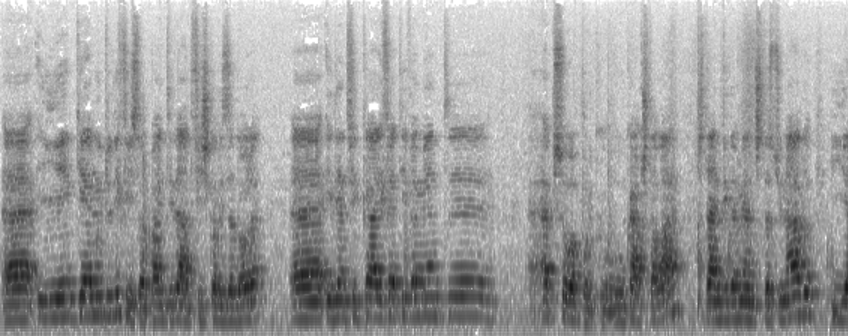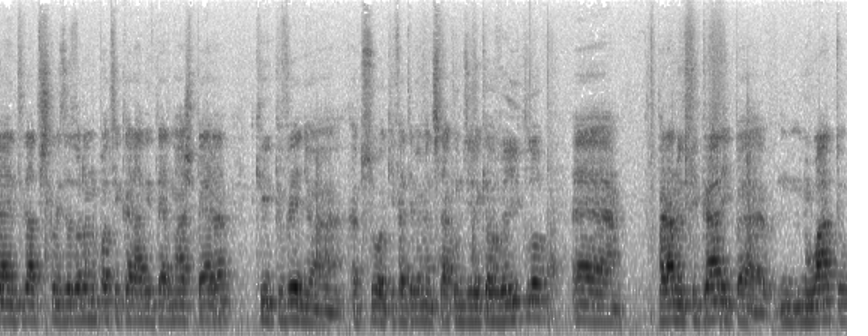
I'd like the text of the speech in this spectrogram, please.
eh, e em que é muito difícil para a entidade fiscalizadora eh, identificar efetivamente a pessoa, porque o carro está lá, está devidamente estacionado e a entidade fiscalizadora não pode ficar ad eterno à espera que, que venha a, a pessoa que efetivamente está a conduzir aquele veículo eh, para a notificar e para, no ato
